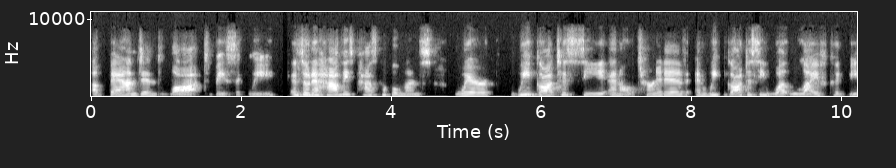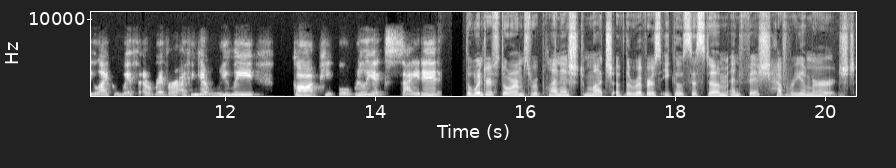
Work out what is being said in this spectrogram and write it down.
abandoned lot, basically and so to have these past couple months where we got to see an alternative and we got to see what life could be like with a river, I think it really got people really excited. The winter storms replenished much of the river's ecosystem, and fish have reemerged.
